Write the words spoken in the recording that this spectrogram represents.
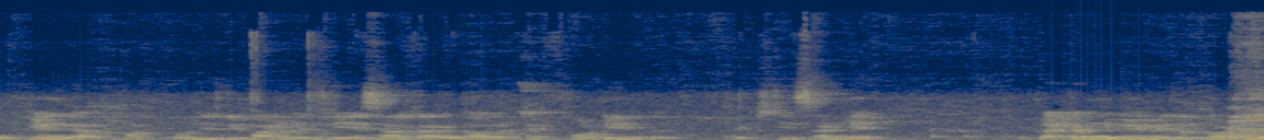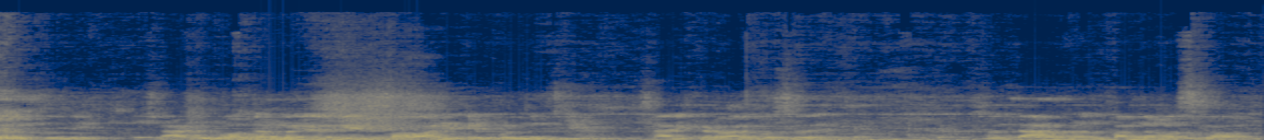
ముఖ్యంగా మా పోలీస్ డిపార్ట్మెంట్ ఏ సహకారం కావాలంటే ఫోర్టీన్త్ నెక్స్ట్ ఈ సండే ఘటనని మేము ఎదుర్కోవడం జరుగుతుంది. Sir Gautam Nagar gate Bhavani temple నుంచి సార్ ఇక్కడ వరకు వస్తుంది. సో దాని రోజు బందోబస్తు కావాలి.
